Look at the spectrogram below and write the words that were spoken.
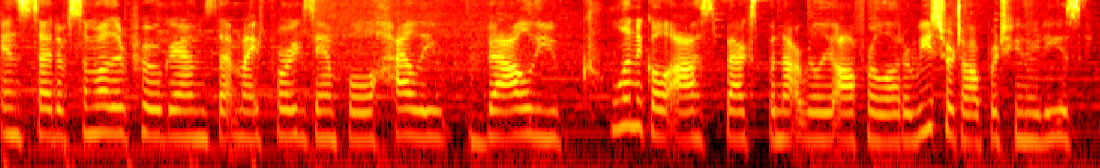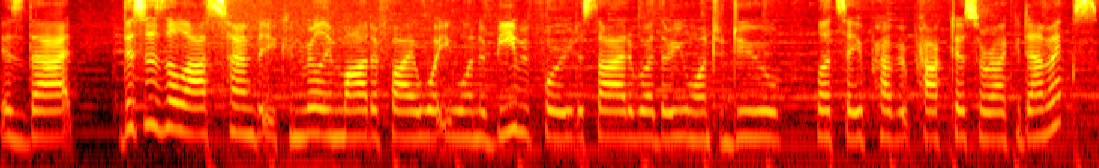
instead of some other programs that might, for example, highly value clinical aspects but not really offer a lot of research opportunities, is that this is the last time that you can really modify what you want to be before you decide whether you want to do, let's say, private practice or academics.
